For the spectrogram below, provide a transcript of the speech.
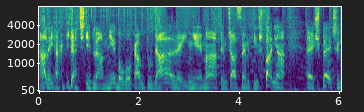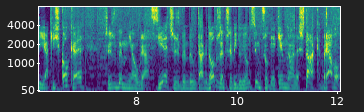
ale jak widać nie dla mnie, bo walkoutu dalej nie ma. Tymczasem Hiszpania, SP, czyli jakiś kokę. Czyżbym miał rację? Czyżbym był tak dobrze przewidującym człowiekiem? No ależ tak, brawo!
